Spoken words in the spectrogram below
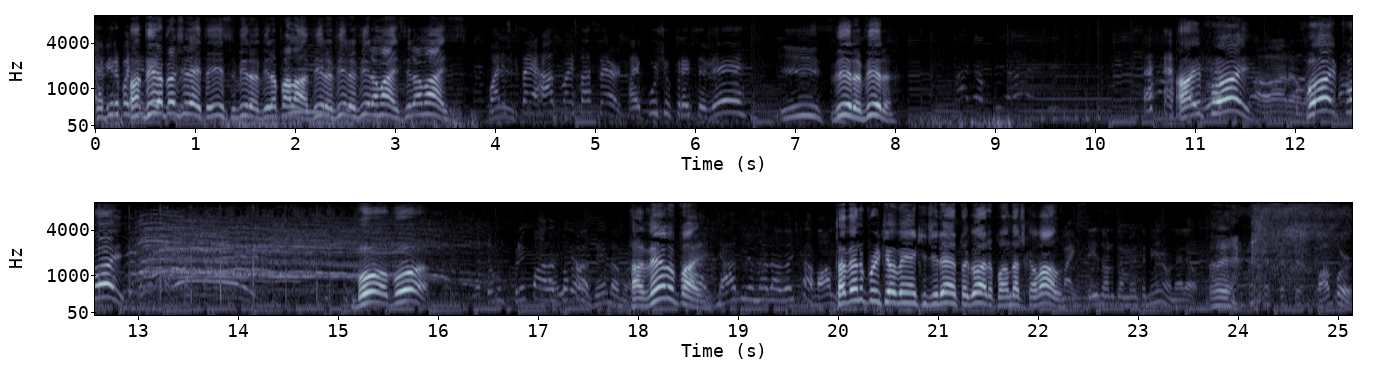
Já vira pra Ó, direita. vira pra direita, isso. Vira, vira pra lá. Vira, vira, vira mais, vira mais. Parece que tá errado, mas tá certo. Aí puxa o freio pra você ver. Isso. Vira, vira. Aí foi. Hora. Foi, foi. Boa, boa. Já estamos preparados pra fazenda, mano. Tá vendo, pai? Já de andar de cavalo. Tá vendo por que eu venho aqui direto agora pra andar de cavalo? Mas 6 horas da manhã também não, né, Léo? É. Por favor.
